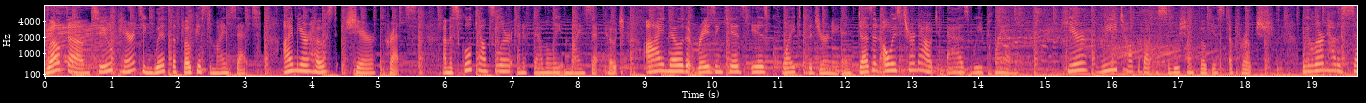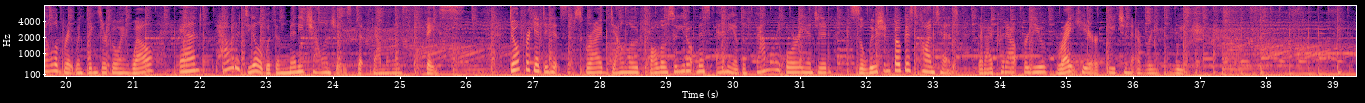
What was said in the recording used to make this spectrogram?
Welcome to Parenting with the Focused Mindset. I'm your host, Cher Kretz. I'm a school counselor and a family mindset coach. I know that raising kids is quite the journey and doesn't always turn out as we planned. Here, we talk about the solution focused approach. We learn how to celebrate when things are going well and how to deal with the many challenges that families face. Don't forget to hit subscribe, download, follow so you don't miss any of the family oriented, solution focused content that I put out for you right here each and every week.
